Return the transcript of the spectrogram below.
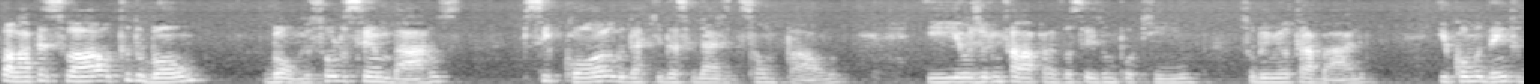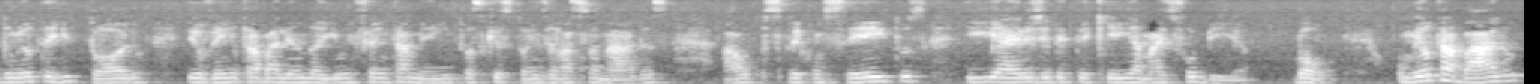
Olá pessoal, tudo bom? Bom, eu sou Luciano Barros, psicólogo daqui da cidade de São Paulo e hoje eu vim falar para vocês um pouquinho sobre o meu trabalho e como dentro do meu território eu venho trabalhando aí o um enfrentamento às questões relacionadas aos preconceitos e à LGBTQIA+, fobia. Bom, o meu trabalho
